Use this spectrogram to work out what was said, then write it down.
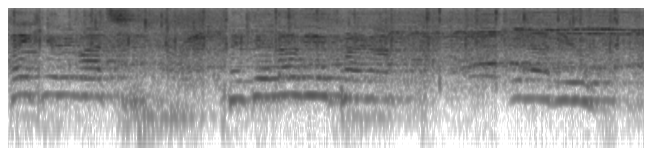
Thank you. Very much. Thank you. I love you, Prana. We love you.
